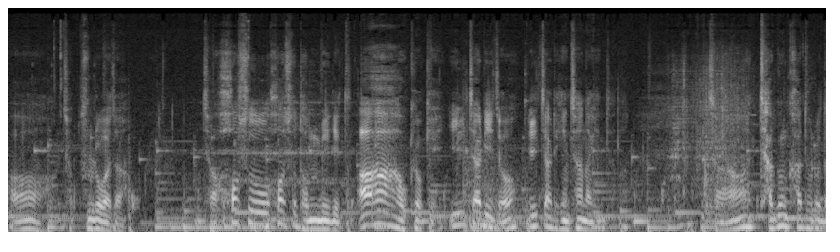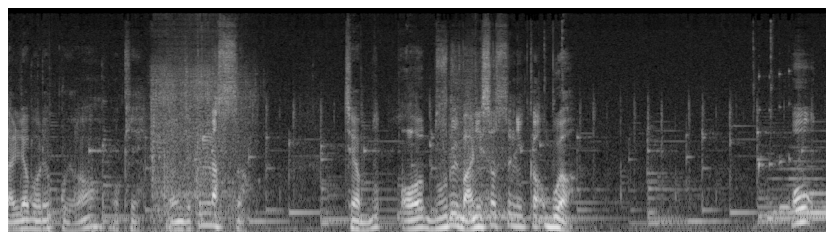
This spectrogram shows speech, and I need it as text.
아, 자 불로 가자. 자 허수 허수 덤비기. 아, 오케이 오케이. 일자리죠. 일자리 괜찮아 괜찮아. 자 작은 카드로 날려버렸고요. 오케이. 너 이제 끝났어. 제가 무, 어, 물을 많이 썼으니까 어, 뭐야? 어?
